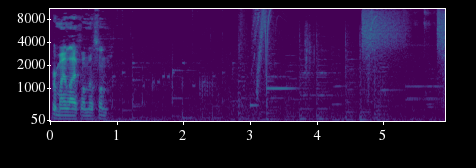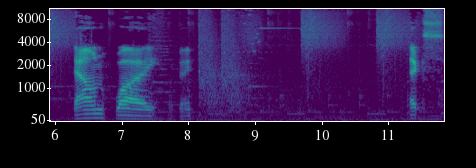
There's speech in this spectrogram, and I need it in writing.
for my life on this one. Down Y. Okay. X.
